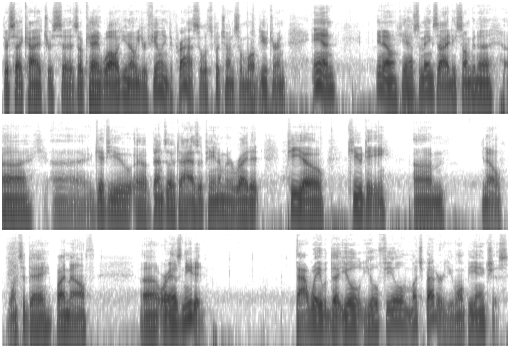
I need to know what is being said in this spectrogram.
their psychiatrist says, "Okay, well, you know, you're feeling depressed, so let's put you on some Wellbutrin, and you know, you have some anxiety, so I'm going to uh, uh, give you a benzodiazepine. I'm going to write it P O Q D." Um, you know, once a day by mouth uh, or as needed. that way that you'll you'll feel much better. You won't be anxious,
